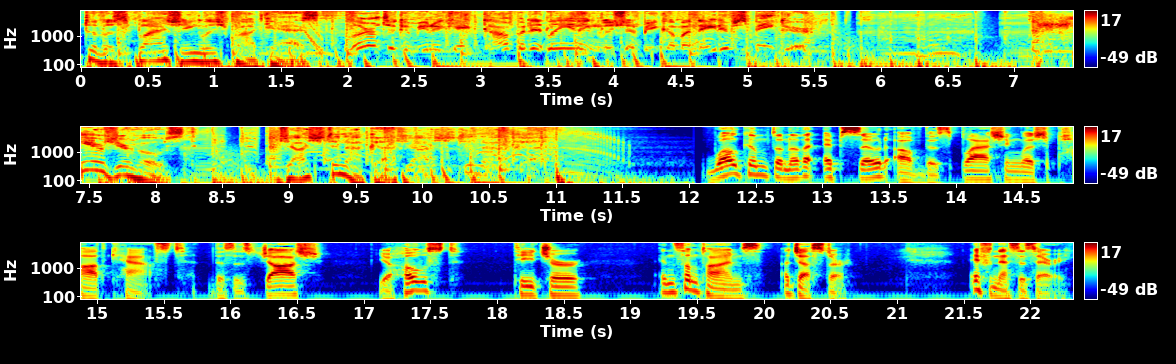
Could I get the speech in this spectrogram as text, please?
to the Splash English Podcast. Learn to communicate confidently in English and become a native speaker. Here's your host, Josh Tanaka. Josh Tanaka. Welcome to another episode of the Splash English Podcast. This is Josh, your host, teacher, and sometimes adjuster, if necessary.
